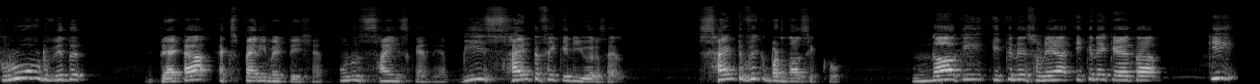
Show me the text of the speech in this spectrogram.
proved with data experimentation ਉਹਨੂੰ ਸਾਇੰਸ ਕਹਿੰਦੇ ਆ। Be scientific in yourself scientific ਬਣਨਾ ਸਿੱਖੋ। ਨਾ ਕਿ ਇੱਕ ਨੇ ਸੁਣਿਆ, ਇੱਕ ਨੇ ਕਹਿਤਾ ਕਿ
